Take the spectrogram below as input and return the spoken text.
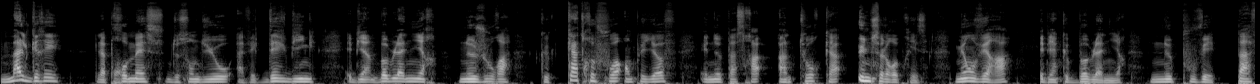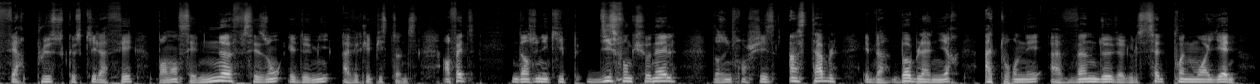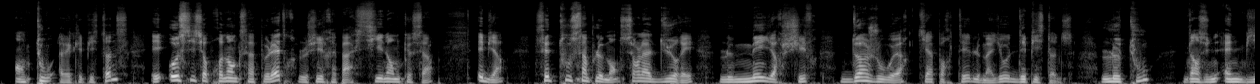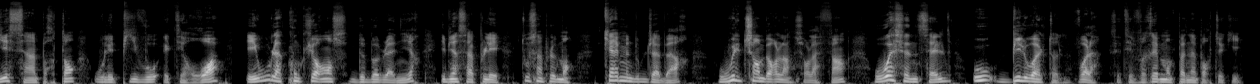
Malgré la promesse de son duo avec Dave Bing, eh bien Bob Lanier ne jouera que 4 fois en playoff et ne passera un tour qu'à une seule reprise. Mais on verra eh bien, que Bob Lanier ne pouvait pas faire plus que ce qu'il a fait pendant ses 9 saisons et demie avec les Pistons. En fait, dans une équipe dysfonctionnelle, dans une franchise instable, eh bien, Bob Lanier a tourné à 22,7 points de moyenne en tout avec les Pistons, et aussi surprenant que ça peut l'être, le chiffre n'est pas si énorme que ça, eh bien, c'est tout simplement sur la durée le meilleur chiffre d'un joueur qui a porté le maillot des Pistons. Le tout dans une NBA, c'est important, où les pivots étaient rois et où la concurrence de Bob Lanier eh bien, s'appelait tout simplement Karim Abdul-Jabbar, Will Chamberlain sur la fin, Wes Unseld ou Bill Walton. Voilà, c'était vraiment pas n'importe qui.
